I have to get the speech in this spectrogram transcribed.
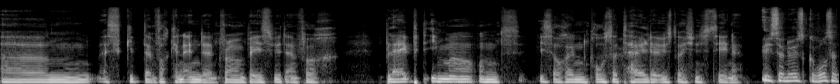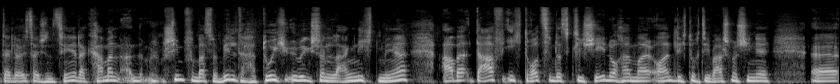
ähm, es gibt einfach kein Ende. Drum and Bass wird einfach bleibt immer und ist auch ein großer Teil der österreichischen Szene. Ist ein großer Teil der österreichischen Szene. Da kann man äh, schimpfen, was man will. Da tue ich übrigens schon lange nicht mehr. Aber darf ich trotzdem das Klischee noch einmal ordentlich durch die Waschmaschine, äh,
